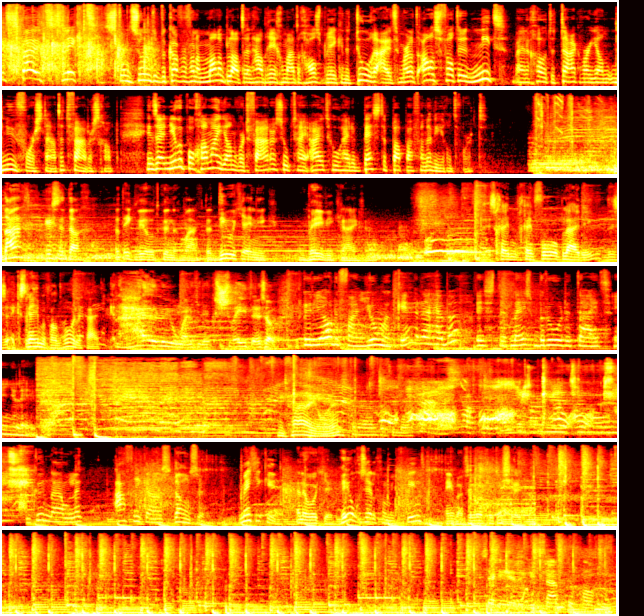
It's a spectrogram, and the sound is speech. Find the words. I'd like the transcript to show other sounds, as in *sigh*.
Hij spuit, slikt, stond zoenend op de cover van een mannenblad... en haalt regelmatig halsbrekende toeren uit. Maar dat alles valt in het niet bij de grote taak waar Jan nu voor staat, het vaderschap. In zijn nieuwe programma Jan wordt vader zoekt hij uit... hoe hij de beste papa van de wereld wordt. Vandaag is de dag dat ik wereldkundig maak. Dat Diewertje en ik een baby krijgen. Het is geen, geen vooropleiding, het is extreme verantwoordelijkheid. En huilen, jongen. En dat je denkt, zweten en zo. De periode van jonge kinderen hebben is de meest beroerde tijd in je leven. Ik ga, jongen. Je kunt namelijk Afrikaans dansen. Met je kind. En dan word je heel gezellig van met je kind. En je blijft heel erg goed in shape. Me toch gewoon goed.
